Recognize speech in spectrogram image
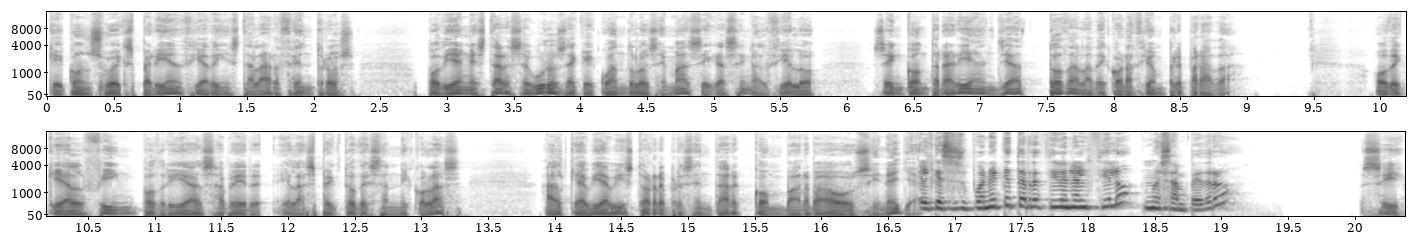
que con su experiencia de instalar centros podían estar seguros de que cuando los demás llegasen al cielo se encontrarían ya toda la decoración preparada, o de que al fin podría saber el aspecto de San Nicolás, al que había visto representar con barba o sin ella. ¿El que se supone que te recibe en el cielo no es San Pedro? Sí,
